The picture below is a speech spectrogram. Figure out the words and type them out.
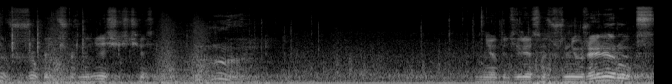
Ну, в жопу черный ящик, честно. Мне вот интересно, что неужели Рукс?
